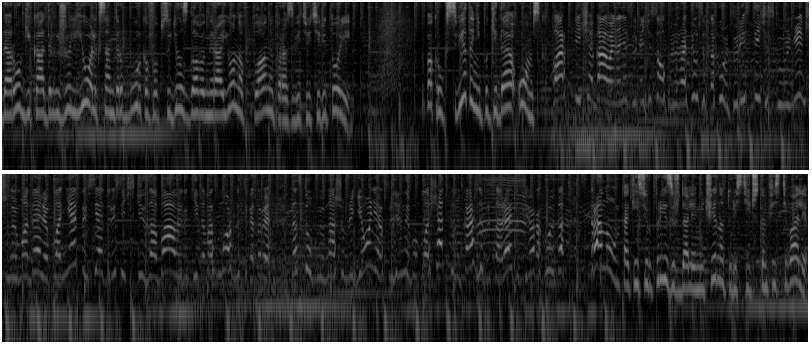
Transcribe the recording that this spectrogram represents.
Дороги, кадры, жилье Александр Бурков обсудил с главами районов планы по развитию территорий. Вокруг света, не покидая Омск. Парк Птичья Гавань на несколько часов превратился в такую туристическую уменьшенную модель планеты. Все туристические забавы, какие-то возможности, которые доступны в нашем регионе, распределены по площадкам, и каждый представляет из себя какую-то страну. Какие сюрпризы ждали мечи на туристическом фестивале?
